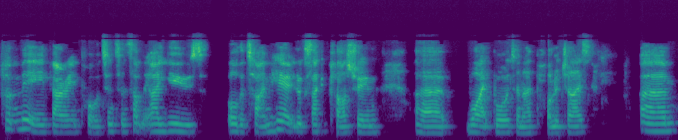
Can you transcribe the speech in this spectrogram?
for me, very important and something I use all the time. Here it looks like a classroom uh, whiteboard and I apologise. Um,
